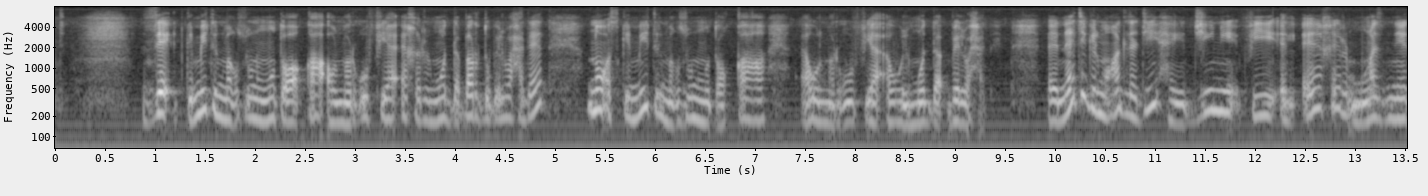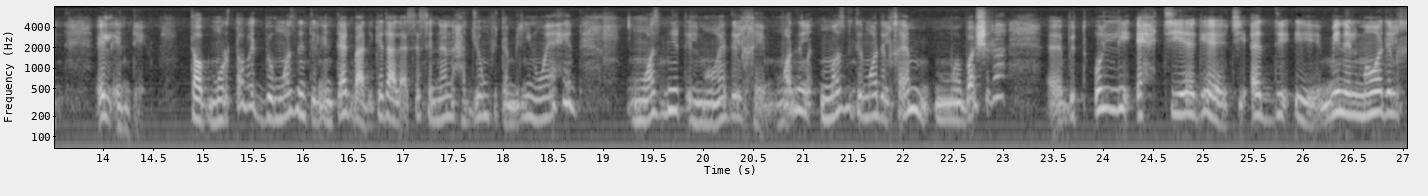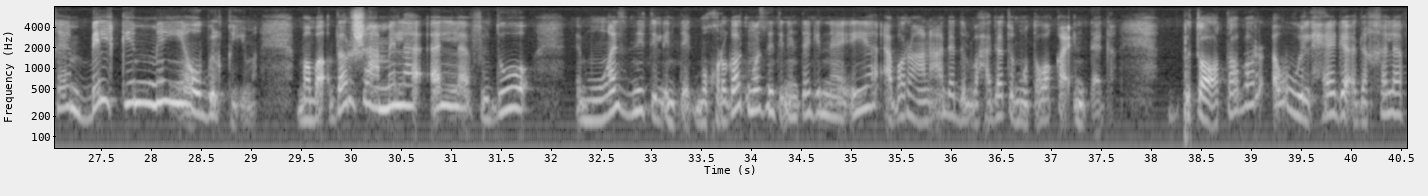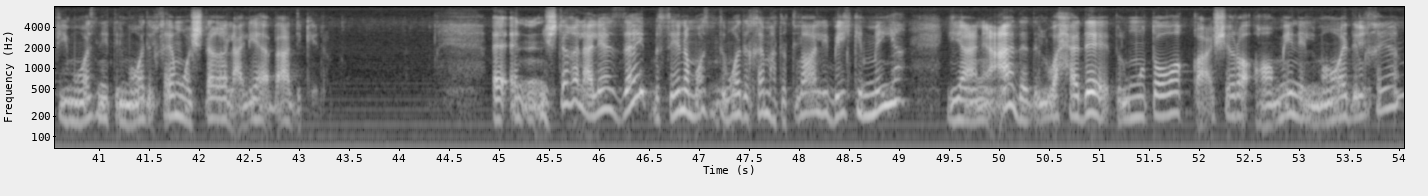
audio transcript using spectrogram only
زائد كمية المخزون المتوقعة أو المرغوب فيها آخر المدة برضو بالوحدات ناقص كمية المخزون المتوقعة أو المرغوب فيها أول المدة بالوحدات. آه، ناتج المعادلة دي هيديني في الآخر موازنة الإنتاج. طب مرتبط بموازنة الإنتاج بعد كده على أساس إن أنا هديهم في تمرين واحد موازنة المواد الخام. موازنة المواد الخام مباشرة آه، بتقول لي احتياجاتي قد إيه من المواد الخام بالكمية وبالقيمة. ما بقدرش أعملها إلا في ضوء موازنة الإنتاج. مخرجات موازنة الإنتاج النهائية عبارة عن عدد الوحدات المتوقع إنتاجها. بتعتبر أول حاجة أدخلها في موازنة المواد الخام وأشتغل عليها بعد كده. نشتغل عليها إزاي؟ بس هنا موازنة المواد الخام هتطلع لي بالكمية يعني عدد الوحدات المتوقع شرائها من المواد الخام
